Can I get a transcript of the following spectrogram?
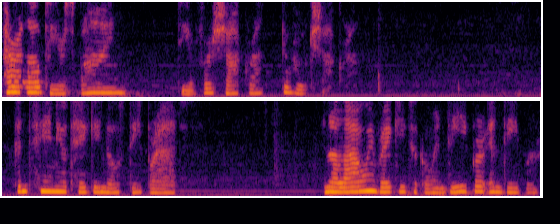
parallel to your spine, to your first chakra, the root chakra. Continue taking those deep breaths and allowing Reiki to go in deeper and deeper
